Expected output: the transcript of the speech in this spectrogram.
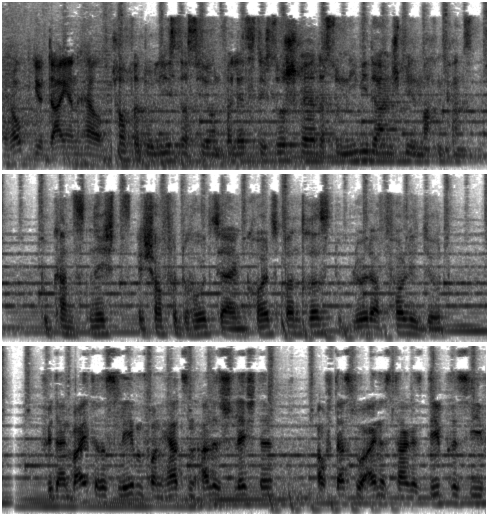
I hope you die in hell. Ich hoffe, du liest das hier und verletzt dich so schwer, dass du nie wieder ein Spiel machen kannst. Du kannst nichts. Ich hoffe, du holst dir einen Kreuzbandriss, du blöder Vollidiot. Für dein weiteres Leben von Herzen alles Schlechte, auf dass du eines Tages depressiv,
